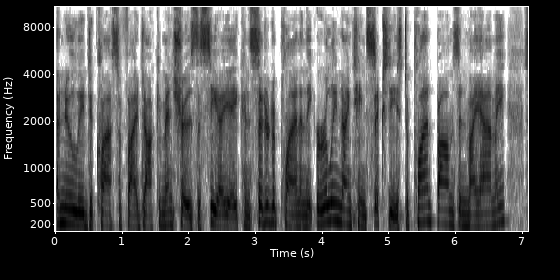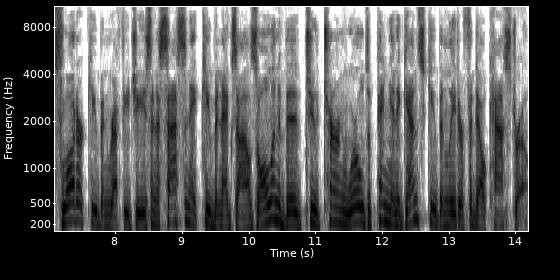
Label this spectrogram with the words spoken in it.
A newly declassified document shows the CIA considered a plan in the early 1960s to plant bombs in Miami, slaughter Cuban refugees, and assassinate Cuban exiles, all in a bid to turn world opinion against Cuban leader Fidel Castro.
